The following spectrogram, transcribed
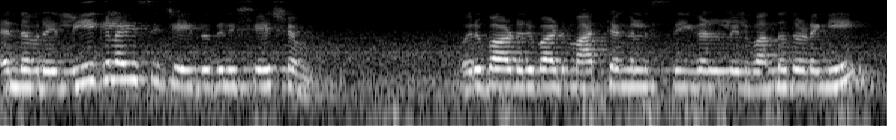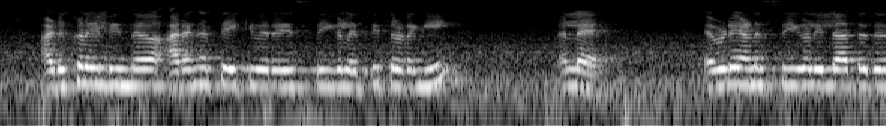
എന്താ പറയുക ലീഗലൈസ് ചെയ്തതിന് ശേഷം ഒരുപാട് ഒരുപാട് മാറ്റങ്ങൾ സ്ത്രീകളിൽ വന്നു തുടങ്ങി. അടുക്കളയിൽ നിന്ന് അരങ്ങത്തേക്ക് വരെ സ്ത്രീകൾ എത്തിത്തുടങ്ങി അല്ലേ? എവിടെയാണ് സ്ത്രീകളില്ലാത്തത്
